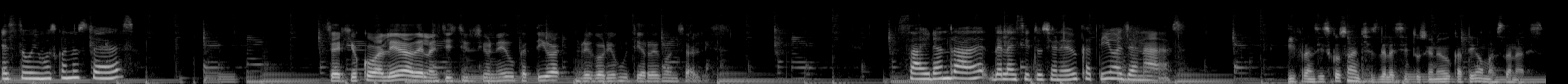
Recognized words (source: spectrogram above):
Estuvimos con ustedes Sergio Covaleda de la institución educativa Gregorio Gutiérrez González. Zaira Andrade de la institución educativa Llanadas. Y Francisco Sánchez de la institución educativa Manzanares.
